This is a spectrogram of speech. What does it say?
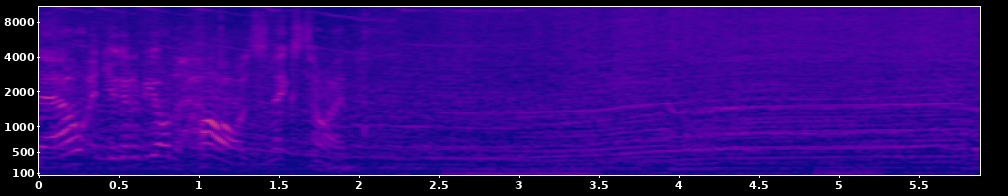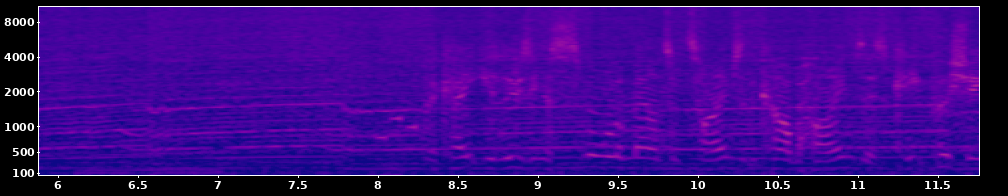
Now, and you're going to be on hards next time. Okay, you're losing a small amount of time to the car behind. Let's keep pushing.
